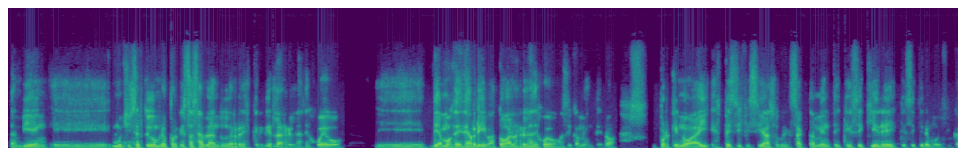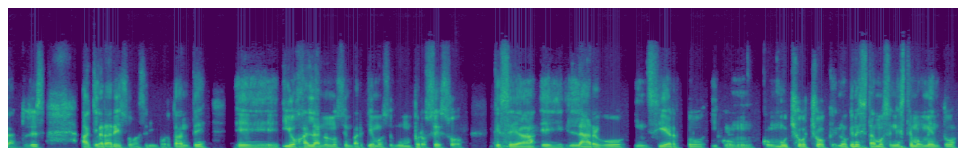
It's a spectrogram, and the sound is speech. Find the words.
también eh, mucha incertidumbre porque estás hablando de reescribir las reglas de juego eh, digamos, desde arriba, todas las reglas de juego, básicamente, ¿no? Porque no hay especificidad sobre exactamente qué se quiere, qué se quiere modificar. Entonces, aclarar eso va a ser importante eh, y ojalá no nos embarquemos en un proceso que sea eh, largo, incierto y con, con, mucho choque, ¿no? Que necesitamos en este momento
